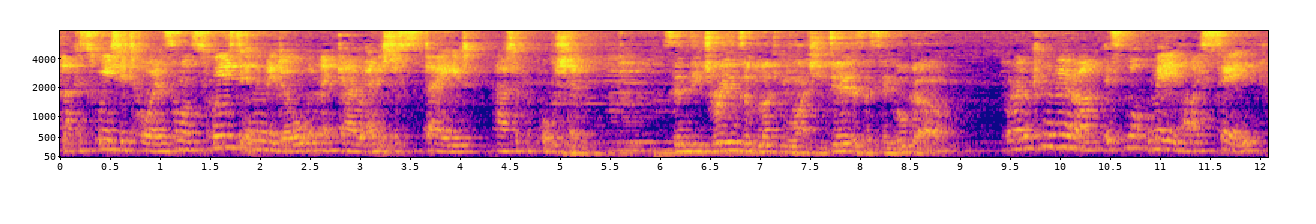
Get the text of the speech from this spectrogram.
like a squeezy toy, and someone squeezed it in the middle and let go, and it's just stayed out of proportion. Cindy dreams of looking like she did as a single girl. When I look in the mirror, it's not me that I see.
